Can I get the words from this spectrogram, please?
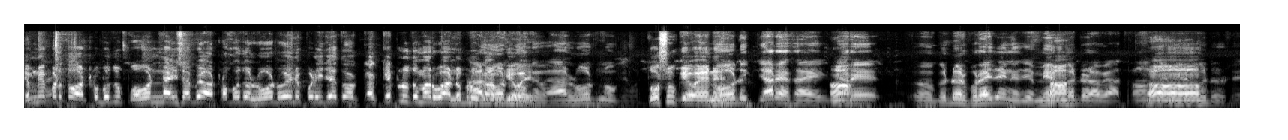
એમને પણ તો આટલું બધું પવનના હિસાબે આટલો બધો લોડ હોય ને પડી જાય તો કેટલું તમારું આ નબળું કામ કહેવાય? આ લોડ નો કહેવાય. તો શું કહેવાય એને? લોડ ક્યારે થાય. જ્યારે અ, ભરાઈ જાય ને જે મેન ગડર આવે આ ત્રણ. ગટર છે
